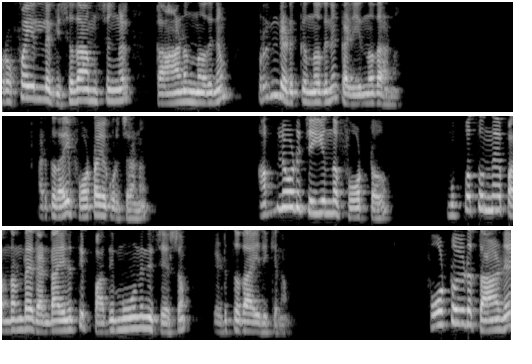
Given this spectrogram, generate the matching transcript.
പ്രൊഫൈലിലെ വിശദാംശങ്ങൾ കാണുന്നതിനും പ്രിന്റ് എടുക്കുന്നതിനും കഴിയുന്നതാണ്. അടുത്തതായി ഫോട്ടോയെക്കുറിച്ചാണ്. അപ്ലോഡ് ചെയ്യുന്ന ഫോട്ടോ മുപ്പത്തൊന്ന് പന്ത്രണ്ട് രണ്ടായിരത്തി പതിമൂന്നിന് ശേഷം എടുത്തതായിരിക്കണം. ഫോട്ടോയുടെ താഴെ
